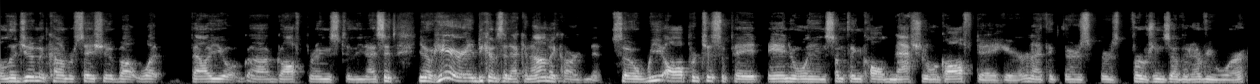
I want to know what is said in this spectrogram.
a legitimate conversation about what value uh, golf brings to the United States. You know, here it becomes an economic argument. So we all participate annually in something called National Golf Day here, and I think there's there's versions of it everywhere.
